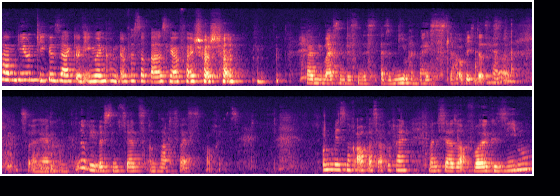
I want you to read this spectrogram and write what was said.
haben die und die gesagt und irgendwann kommt einfach so raus, ja, falsch verstanden. Weil die meisten wissen das, also niemand weiß es, glaube ich, dass Ja. es so herkommt. Nur wir wissen es jetzt und Mathis weiß es auch jetzt. Und mir ist noch auch was aufgefallen. Man ist ja so auf Wolke 7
